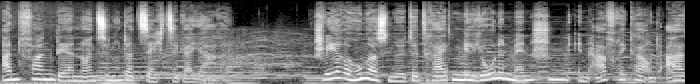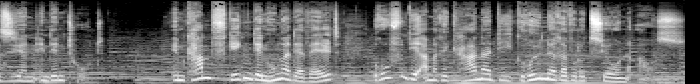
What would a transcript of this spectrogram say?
Anfang der 1960er Jahre. Schwere Hungersnöte treiben Millionen Menschen in Afrika und Asien in den Tod. Im Kampf gegen den Hunger der Welt rufen die Amerikaner die grüne Revolution aus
